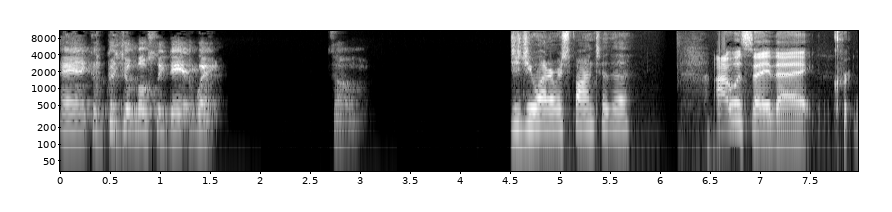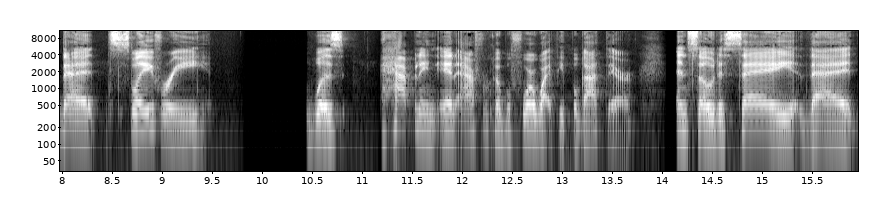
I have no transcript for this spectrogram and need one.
and because you're mostly dead weight. So, did you want to respond to the? I would say that that slavery was happening in Africa before white people got there, and so to say that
